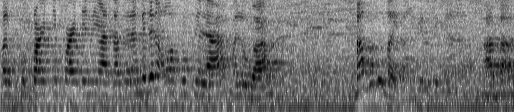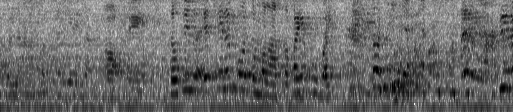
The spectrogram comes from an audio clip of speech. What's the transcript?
Mag-party-party na yata sila. Ang ganda ng office nila, maluwag. Bago po ba itong building na? Ah, bago lang. Okay. So, sino, eh, sino po itong mga to? Kayo po ba? sino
